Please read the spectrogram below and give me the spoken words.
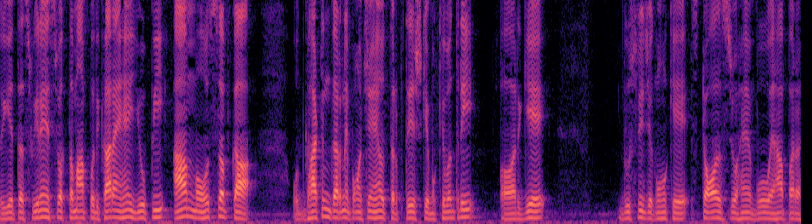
तो ये तस्वीरें इस वक्त हम आपको दिखा रहे हैं। यूपी आम महोत्सव का उद्घाटन करने पहुँचे हैं उत्तर प्रदेश के मुख्यमंत्री और ये दूसरी जगहों के स्टॉल्स जो हैं वो यहाँ पर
